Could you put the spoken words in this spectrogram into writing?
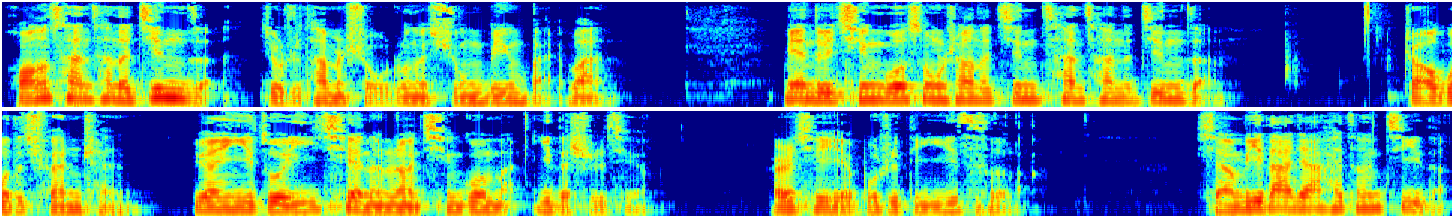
黄灿灿的金子就是他们手中的雄兵百万。面对秦国送上的金灿灿的金子，赵国的权臣愿意做一切能让秦国满意的事情，而且也不是第一次了。想必大家还曾记得，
